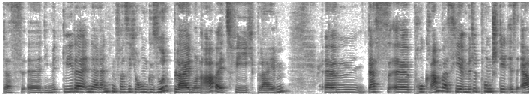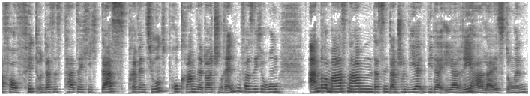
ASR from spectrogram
dass äh, die Mitglieder in der Rentenversicherung gesund bleiben und arbeitsfähig bleiben. Ähm, das äh, Programm, was hier im Mittelpunkt steht, ist RV Fit und das ist tatsächlich das Präventionsprogramm der deutschen Rentenversicherung. Andere Maßnahmen, das sind dann schon wieder eher Reha-Leistungen,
